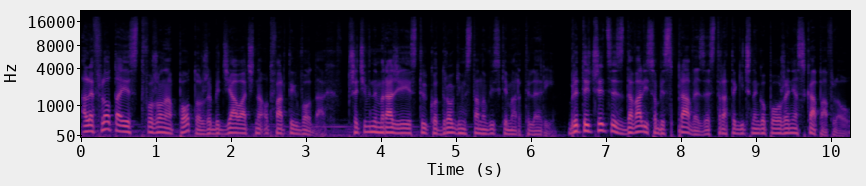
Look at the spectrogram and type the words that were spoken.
Ale flota jest stworzona po to, żeby działać na otwartych wodach. W przeciwnym razie jest tylko drogim stanowiskiem artylerii. Brytyjczycy zdawali sobie sprawę ze strategicznego położenia Scapa Flow.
